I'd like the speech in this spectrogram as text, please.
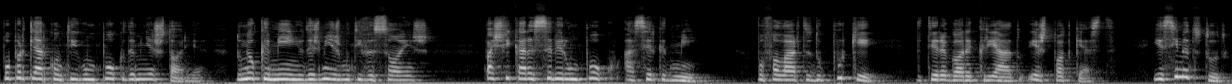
vou partilhar contigo um pouco da minha história, do meu caminho, das minhas motivações. Vais ficar a saber um pouco acerca de mim. Vou falar-te do porquê de ter agora criado este podcast e, acima de tudo,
